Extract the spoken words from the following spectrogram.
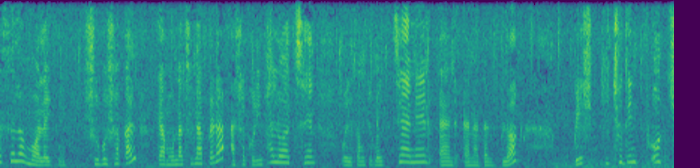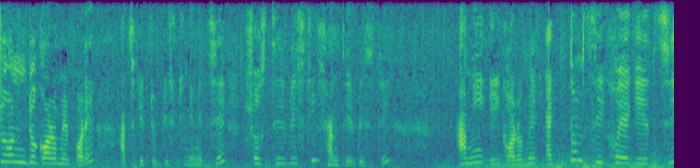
আসসালামু আলাইকুম। শুভ সকাল। কেমন আছেন আপনারা? আশা করি ভালো আছেন। Welcome to my channel and another blog বেশ কিছুদিন প্রচণ্ড গরমের পরে আজকে একটু বৃষ্টি নেমেছে। স্বস্তির বৃষ্টি, শান্তির বৃষ্টি। আমি এই গরমে একদম সিক হয়ে গিয়েছি।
